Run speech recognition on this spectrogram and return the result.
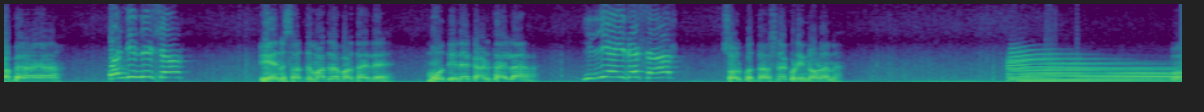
ಕಪೆರಾಯ ಏನು ಸದ್ದು ಮಾತ್ರ ಬರ್ತಾ ಇದೆ? ಮೂತಿನೇ ಕಾಣ್ತಾ ಇಲ್ಲ? ಇಲ್ಲೇ ಇದೆ ಸರ್ ಸ್ವಲ್ಪ ದರ್ಶನ ಕೊಡಿ ನೋಡೋಣ. ಓ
